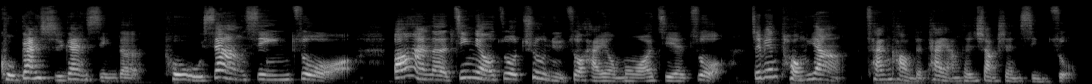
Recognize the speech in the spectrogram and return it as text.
苦干实干型的土象星座，包含了金牛座、处女座还有摩羯座。这边同样参考的太阳跟上升星座。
